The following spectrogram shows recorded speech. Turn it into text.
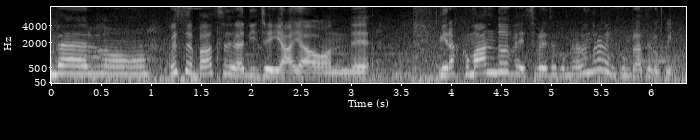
Bello! Questo è il palazzo della DJI a Onde. Mi raccomando, se volete comprare un drone, compratelo qui.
